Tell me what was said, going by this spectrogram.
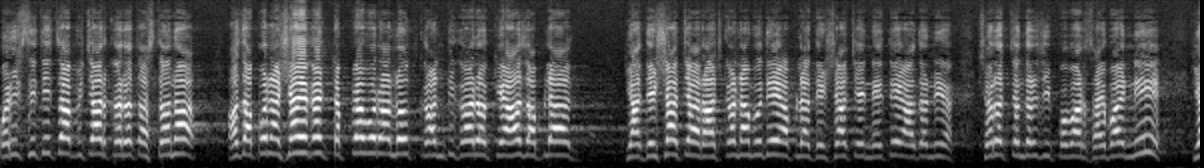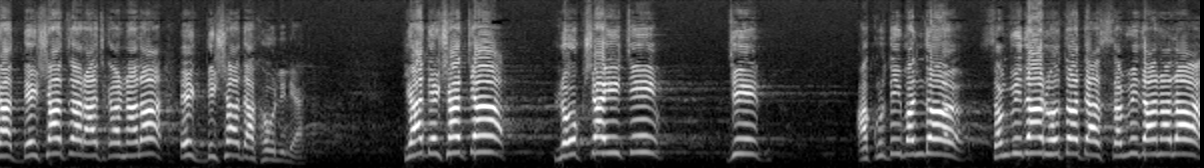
परिस्थितीचा विचार करत असताना आज आपण अशा एका टप्प्यावर आलोत क्रांतिकारक की आज आपल्या या देशाच्या राजकारणामध्ये आपल्या देशाचे नेते आदरणीय शरदचंद्रजी पवार साहेबांनी या देशाच्या राजकारणाला एक दिशा दाखवलेली आहे. या देशाच्या लोकशाहीची जी आकृतीबंध संविधान होतं त्या संविधानाला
